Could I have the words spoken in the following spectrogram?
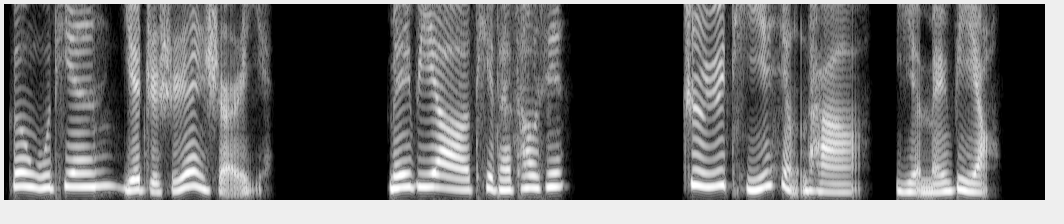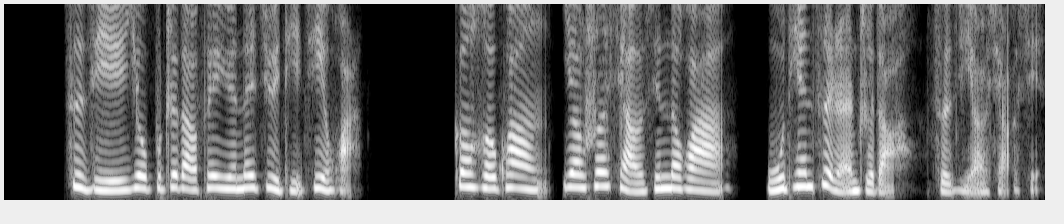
跟吴天也只是认识而已，没必要替他操心。至于提醒他，也没必要。自己又不知道飞云的具体计划，更何况要说小心的话，吴天自然知道自己要小心。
